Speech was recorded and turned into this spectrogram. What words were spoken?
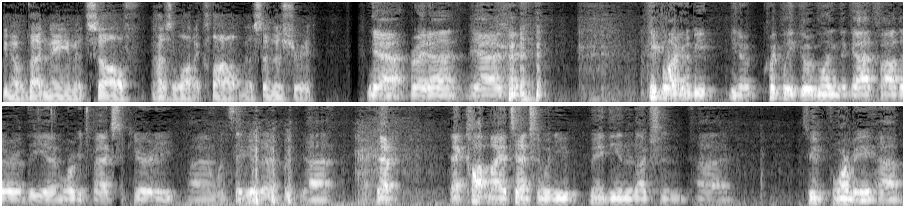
you know that name itself has a lot of clout in this industry. Yeah, right on. Yeah, people are going to be, you know, quickly googling the Godfather of the uh, mortgage-backed security uh, once they hear that. Uh, that that caught my attention when you made the introduction uh, to for me. Uh,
